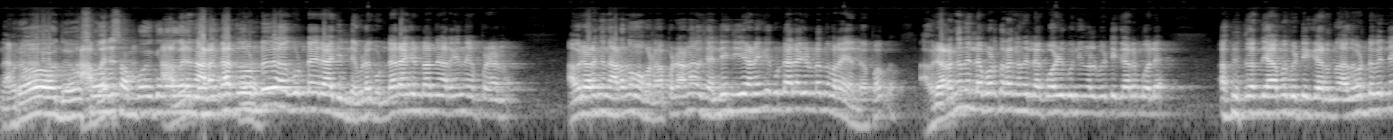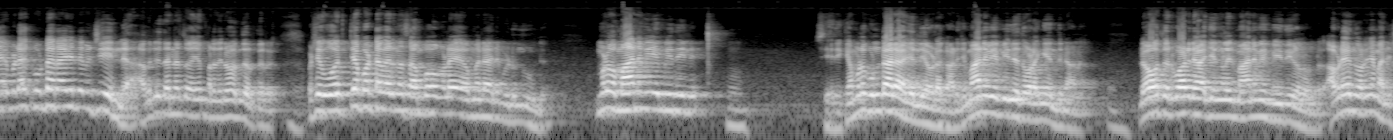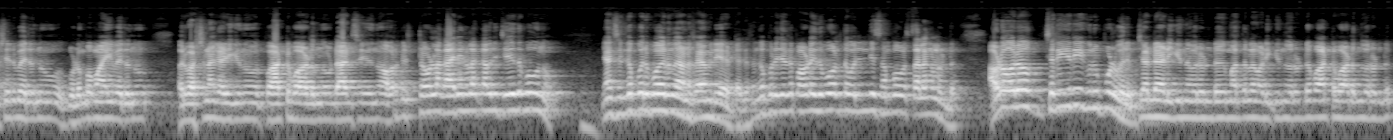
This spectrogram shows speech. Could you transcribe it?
ഓരോ ദിവസവും അവർ നടക്കാത്തതുകൊണ്ട് ഗുണ്ടരാജില്ല. ഇവിടെ ഗുണ്ടരാജ് ഉണ്ടെന്ന് അറിയുന്നത് എപ്പോഴാണ്? അവരിറങ്ങി നടന്നു നോക്കണം. അപ്പോഴാണ് ശല്യം ചെയ്യുകയാണെങ്കിൽ ഗുണ്ടാരാജ് ഉണ്ടെന്ന് പറയാമല്ലോ. അപ്പം അവരിറങ്ങുന്നില്ല പുറത്തിറങ്ങുന്നില്ല. കോഴി കുഞ്ഞുങ്ങൾ വീട്ടിൽ കയറും പോലെ. അവർ സന്ധ്യാകുമ്പോൾ വീട്ടിൽ കയറുന്നു. അതുകൊണ്ട് പിന്നെ ഇവിടെ കൂട്ടുകാരായിട്ട് വിഷയമില്ല. അവർ തന്നെ സ്വയം പ്രതിരോധം നിർത്തരുത് പക്ഷേ ഒറ്റപ്പെട്ട വരുന്ന സംഭവങ്ങളെ അവന്മാരും വിടുന്നുമില്ല നമ്മൾ മാനവീയ ഭീതിയിൽ. ശരിക്കും നമ്മൾ ഗുണ്ടാരാജല്ലേ അവിടെ കാണിച്ചു മാനവീയ ഭീതി തുടങ്ങിയ എന്തിനാണ്? ലോകത്ത് ഒരുപാട് രാജ്യങ്ങളിൽ മാനവീയ ഭീതികളുണ്ട്. അവിടെ എന്ന് പറഞ്ഞാൽ മനുഷ്യർ വരുന്നു കുടുംബമായി വരുന്നു അവർ ഭക്ഷണം കഴിക്കുന്നു പാട്ട് പാടുന്നു ഡാൻസ് ചെയ്യുന്നു. അവർക്ക് ഇഷ്ടമുള്ള കാര്യങ്ങളൊക്കെ അവർ ചെയ്തു പോകുന്നു. ഞാൻ സിംഗപ്പൂർ പോയിരുന്നതാണ് ഫാമിലി ആയിട്ടൊക്കെ സിംഗപ്പൂർ ചെയ്തപ്പോൾ അവിടെ ഇതുപോലത്തെ വലിയ സംഭവ സ്ഥലങ്ങളുണ്ട്. അവിടെ ഓരോ ചെറിയ ചെറിയ ഗ്രൂപ്പുകൾ വരും. ചെണ്ട അടിക്കുന്നവരുണ്ട് മദ്ദളം അടിക്കുന്നവരുണ്ട് പാട്ട് പാടുന്നവരുണ്ട്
